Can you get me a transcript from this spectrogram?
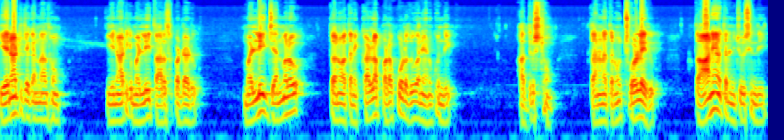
ఏనాటి జగన్నాథం? ఈనాటికి మళ్ళీ తారసపడ్డాడు. మళ్ళీ జన్మలో తను అతని కళ్ళ పడకూడదు అని అనుకుంది. అదృష్టం తననతను చూడలేదు. తానే అతనిని చూసింది.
